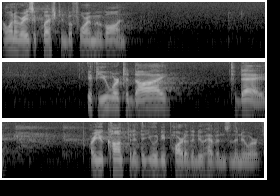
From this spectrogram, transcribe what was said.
I want to raise a question before I move on. If you were to die today, are you confident that you would be part of the new heavens and the new earth?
